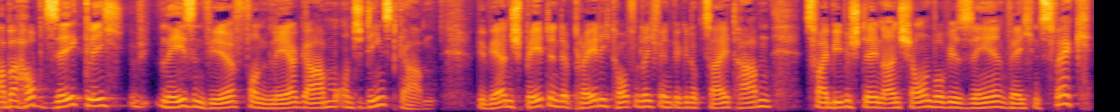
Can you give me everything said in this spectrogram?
Aber hauptsächlich lesen wir von Lehrgaben und Dienstgaben. Wir werden später in der Predigt, hoffentlich, wenn wir genug Zeit haben, zwei Bibelstellen anschauen, wo wir sehen, welchen Zweck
